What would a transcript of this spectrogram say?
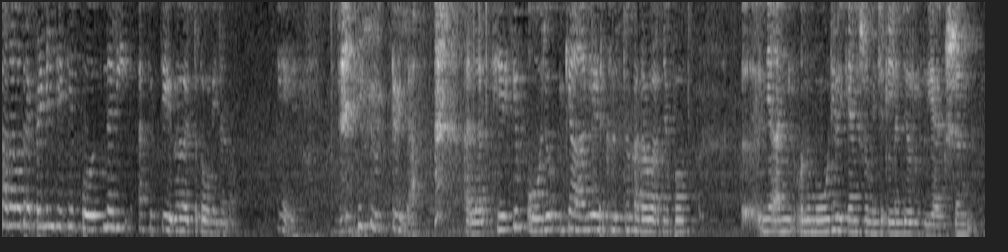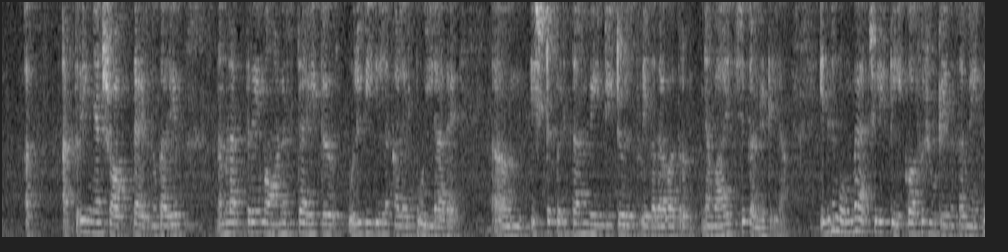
കഥാപാത്രം എപ്പോഴെങ്കിലും ചേച്ചി പേഴ്സണലി അഫക്ട് ചെയ്തതായിട്ട് തോന്നിയിട്ടുണ്ടോ? ഏയ് ഒട്ടുമില്ല. അല്ല ശരിക്കും ഓരോ എനിക്ക് ആദ്യമായിട്ട് ക്രിസ്റ്റോ കഥ പറഞ്ഞപ്പോൾ ഞാൻ ഒന്ന് മൂടി വെക്കാൻ ശ്രമിച്ചിട്ടുള്ള എന്റെ ഒരു റിയാക്ഷൻ അത്രയും ഞാൻ ഷോക്ക്ഡ് ആയിരുന്നു. കാര്യം നമ്മൾ അത്രയും ഓണസ്റ്റ് ആയിട്ട് ഒരു രീതിയിലുള്ള കളർപ്പും ഇല്ലാതെ ഇഷ്ടപ്പെടുത്താൻ വേണ്ടിയിട്ട് ഒരു സ്ത്രീ കഥാപാത്രം ഞാൻ വായിച്ച് കണ്ടിട്ടില്ല. ഇതിനു മുമ്പ് ആക്ച്വലി ടേക്ക് ഓഫ് ഷൂട്ട് ചെയ്യുന്ന സമയത്ത്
